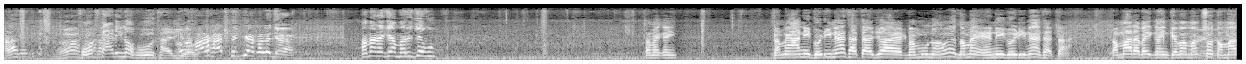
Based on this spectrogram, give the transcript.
હાડા. પોતાડી નો હો થાય હાથ હાથ થઈ ગયા કલે જા. અમારે ક્યાં મરી જવું? તમે કઈ તમે આની ઘોડી ના થતા, જો આ એક નમૂનો હવે તમે એની ઘોડી ના થતા. તમારા ભાઈ કઈ કહેવા માંગશો? તમારે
